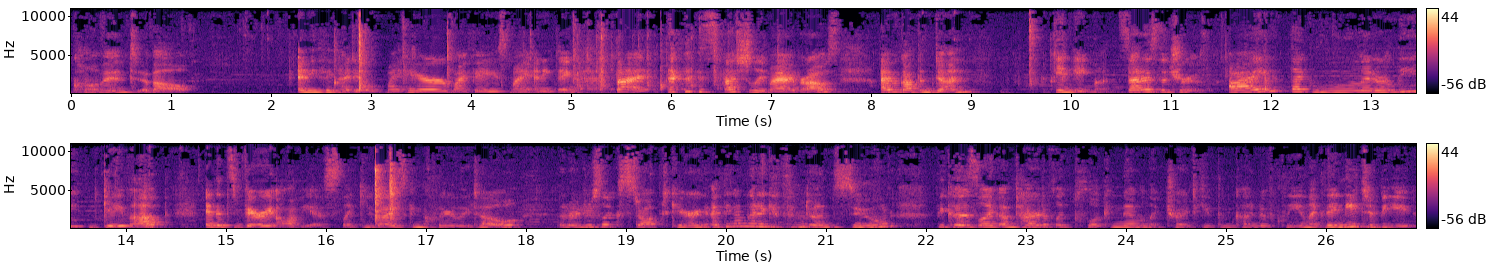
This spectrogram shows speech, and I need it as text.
comment about anything I do. My hair, my face, my anything. But especially my eyebrows. I haven't got them done in eight months. That is the truth. I like literally gave up and it's very obvious. Like you guys can clearly tell that I just like stopped caring. I think I'm gonna get them done soon because like I'm tired of like plucking them and like trying to keep them kind of clean. Like they need to be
